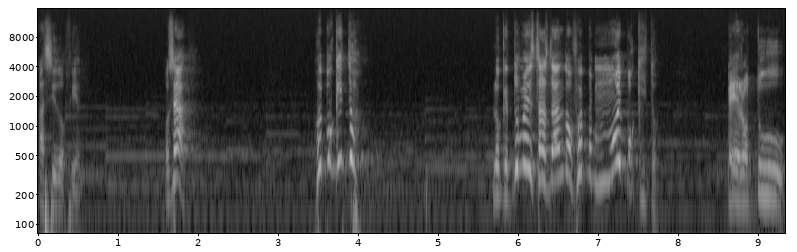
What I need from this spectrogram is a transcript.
ha sido fiel. O sea, fue poquito. Lo que tú me estás dando fue muy poquito. Pero tu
